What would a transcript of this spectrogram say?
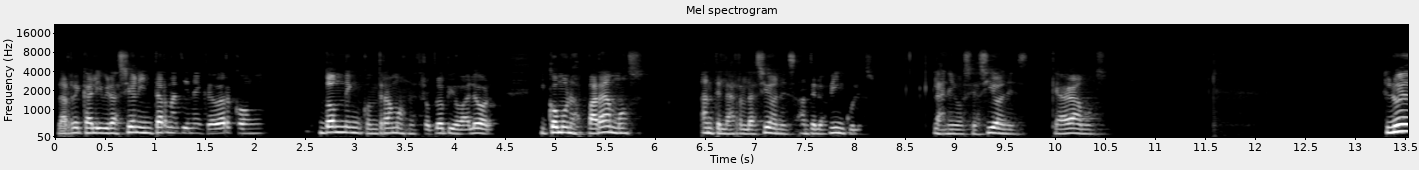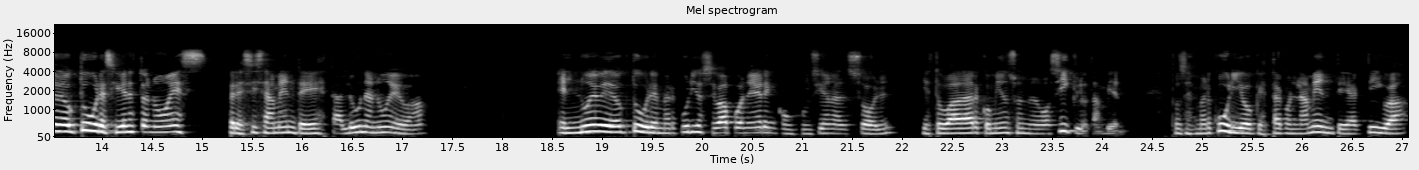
La recalibración interna tiene que ver con dónde encontramos nuestro propio valor y cómo nos paramos ante las relaciones, ante los vínculos, las negociaciones que hagamos. El 9 de octubre, si bien esto no es precisamente esta luna nueva, el 9 de octubre Mercurio se va a poner en conjunción al Sol y esto va a dar comienzo a un nuevo ciclo también. Entonces Mercurio, que está con la mente activa,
